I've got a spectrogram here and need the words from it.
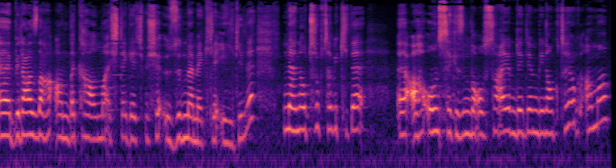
biraz daha anda kalma işte geçmişe üzülmemekle ilgili. Yani oturup tabii ki de e, ah 18'imde olsaydım dediğim bir nokta yok ama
